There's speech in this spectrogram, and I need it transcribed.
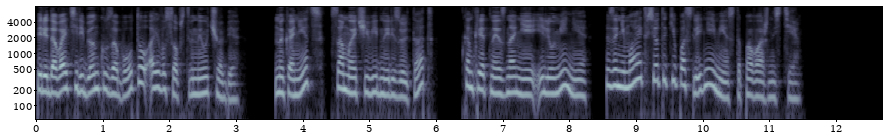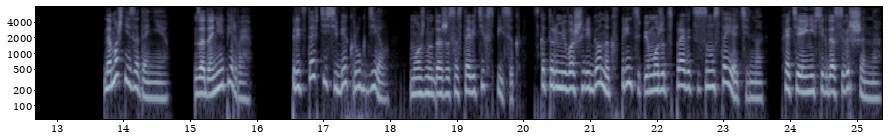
Передавайте ребенку заботу о его собственной учебе. Наконец, самый очевидный результат – конкретное знание или умение – занимает все-таки последнее место по важности. Домашнее задание. Задание первое. Представьте себе круг дел. Можно даже составить их список, с которыми ваш ребенок в принципе может справиться самостоятельно, хотя и не всегда совершенно.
